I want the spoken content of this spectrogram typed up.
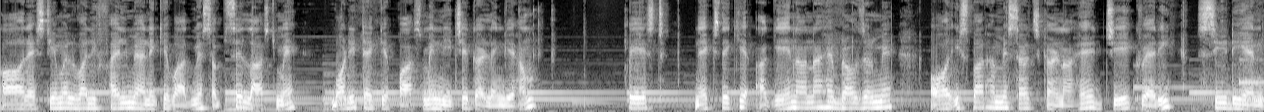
और एस वाली फ़ाइल में आने के बाद में सबसे लास्ट में बॉडी टैग के पास में नीचे कर लेंगे हम। पेस्ट नेक्स्ट देखिए अगेन आना है ब्राउज़र में और इस बार हमें सर्च करना है jQuery C D N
